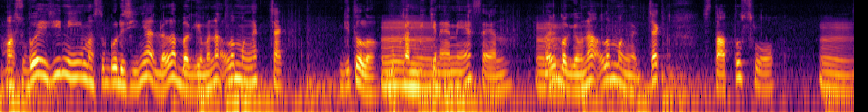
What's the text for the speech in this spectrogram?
maksud gue di sini maksud gue di sini adalah bagaimana lo mengecek gitu loh bukan Hmm. bikin NSN tapi Hmm. bagaimana lo mengecek status lo Hmm,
